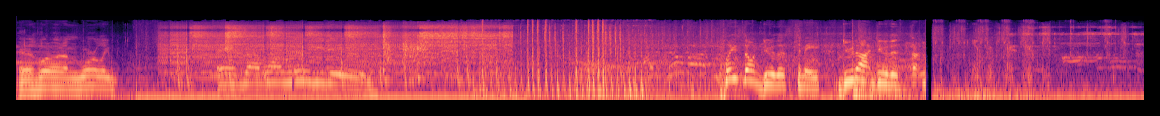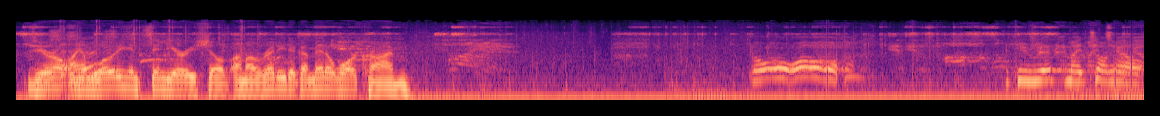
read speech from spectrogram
There's one of them whirly. There's that one loogie dude. Please don't do this to me. Do not do this. Zero, I am loading incendiary shells. I'm ready to commit a war crime. Oh, oh. He ripped my tongue out.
